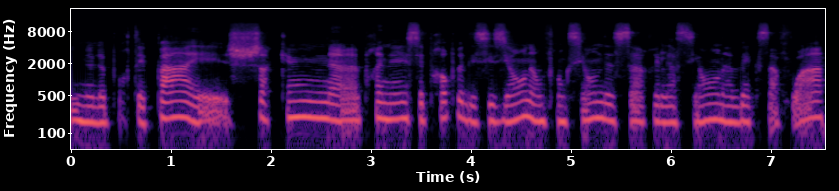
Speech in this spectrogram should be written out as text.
ne, le portaient pas. Et chacun prenait ses propres décisions en fonction de sa relation avec sa foi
